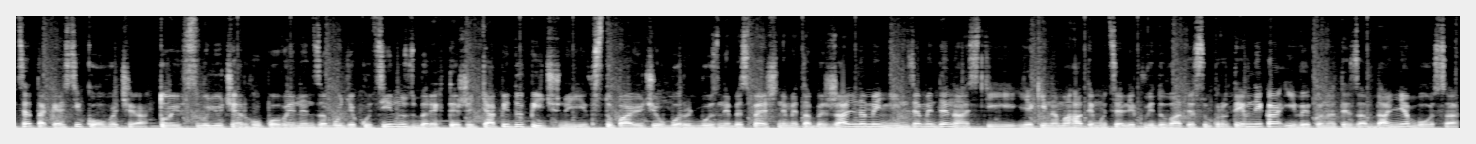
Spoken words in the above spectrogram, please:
найманця таке сіковича. Той, в свою чергу, повинен за будь-яку ціну зберегти життя підопічної, вступаючи в боротьбу з небезпечними та безжальними ніндзями династії, які намагатимуться ліквідувати супротивника і виконати завдання боса.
